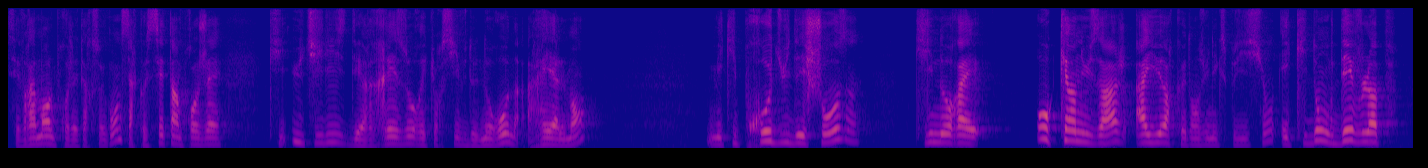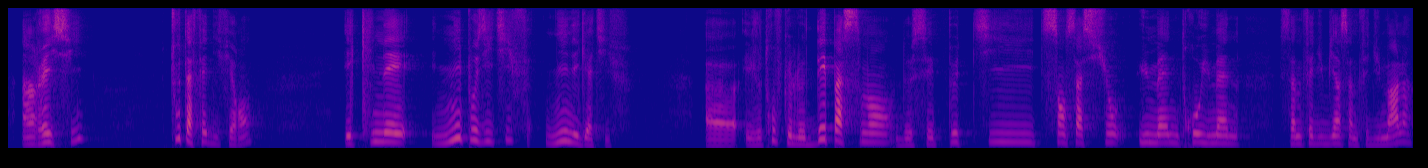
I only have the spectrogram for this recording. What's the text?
C'est vraiment le projet Terre Seconde, c'est-à-dire que c'est un projet qui utilise des réseaux récursifs de neurones réellement, mais qui produit des choses qui n'auraient aucun usage ailleurs que dans une exposition et qui donc développe un récit tout à fait différent et qui n'est ni positif ni négatif. Euh, et je trouve que le dépassement de ces petites sensations humaines, trop humaines, ça me fait du bien, ça me fait du mal,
